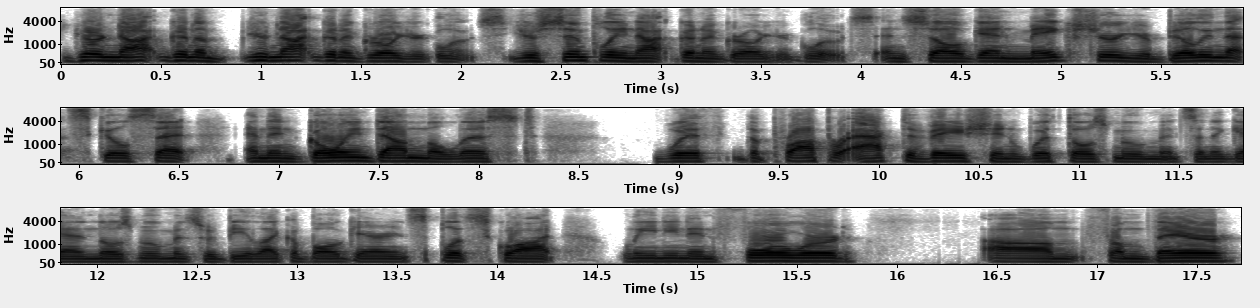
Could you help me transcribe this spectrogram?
you're not gonna you're not gonna grow your glutes. You're simply not gonna grow your glutes. And so again, make sure you're building that skill set and then going down the list with the proper activation with those movements. And again, those movements would be like a Bulgarian split squat, leaning in forward. Um, from there,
